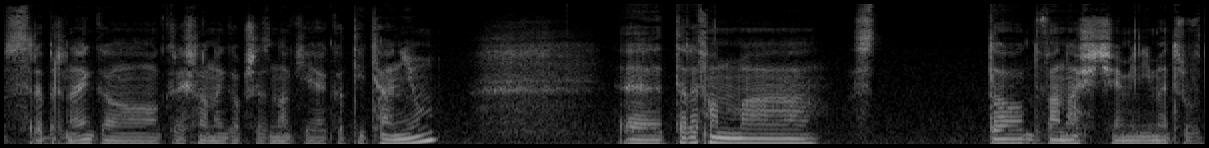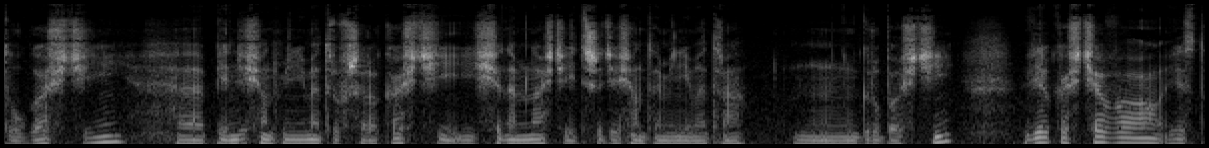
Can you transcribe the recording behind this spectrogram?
srebrnego, określonego przez Nokia jako titanium. Telefon ma 112 mm długości, 50 mm szerokości i 17,3 mm grubości. Wielkościowo jest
